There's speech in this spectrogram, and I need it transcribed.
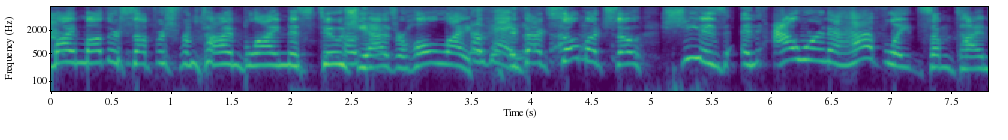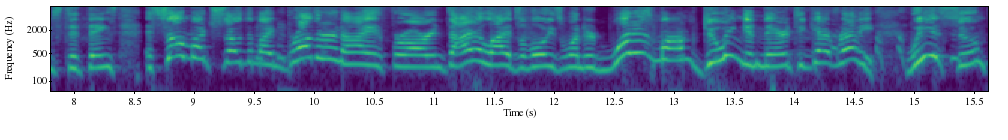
My mother suffers from time blindness too. She has her whole life. Okay. In fact, so much so, she is an hour and a half late sometimes to things. So much so that my brother and I, for our entire lives, have always wondered what is mom doing in there to get ready? We assume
